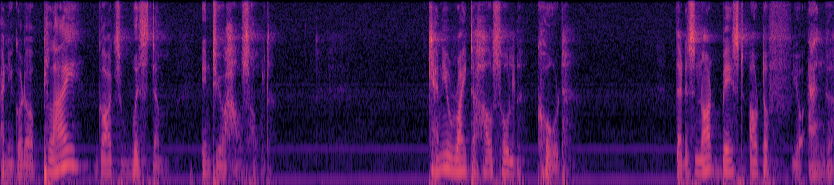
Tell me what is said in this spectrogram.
and you got to apply God's wisdom into your household. Can you write a household code that is not based out of your anger,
